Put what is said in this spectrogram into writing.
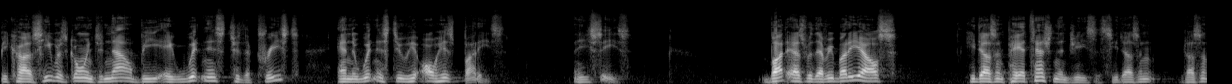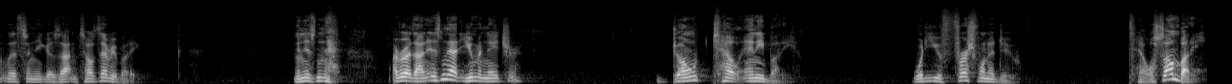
Because he was going to now be a witness to the priest and the witness to all his buddies that he sees. But as with everybody else, he doesn't pay attention to Jesus. He doesn't, doesn't listen. He goes out and tells everybody. And isn't that, I wrote down, isn't that human nature? Don't tell anybody. What do you first want to do? Tell somebody.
